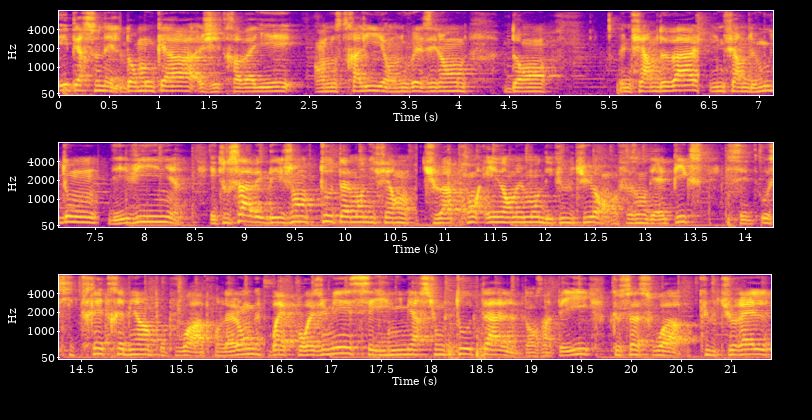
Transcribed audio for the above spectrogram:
et personnelle. Dans mon cas, j'ai travaillé en Australie et en Nouvelle-Zélande dans une ferme de vaches, une ferme de moutons, des vignes, et tout ça avec des gens totalement différents. Tu apprends énormément des cultures en faisant des LPX, c'est aussi très très bien pour pouvoir apprendre la langue. Bref, pour résumer, c'est une immersion totale dans un pays, que ça soit culturel,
